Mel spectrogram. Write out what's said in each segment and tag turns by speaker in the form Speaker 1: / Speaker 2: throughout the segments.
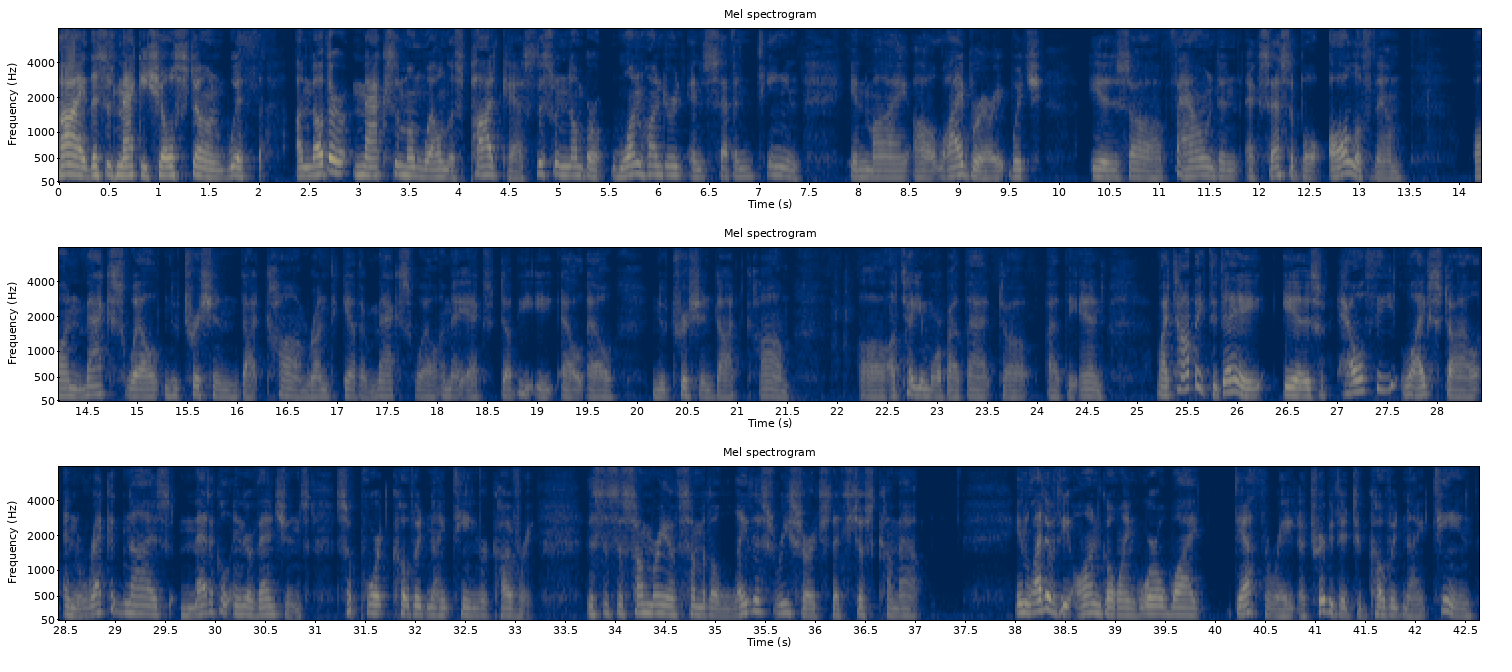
Speaker 1: Hi, this is Mackie Shilstone with another Maximum Wellness podcast. This one number 117 in my uh, library, which is uh, found and accessible, all of them, on maxwellnutrition.com. Run together, Maxwell, M A X W E L L, nutrition.com. Uh, I'll tell you more about that uh, at the end. My topic today is healthy lifestyle and recognized medical interventions support COVID 19 recovery. This is a summary of some of the latest research that's just come out. In light of the ongoing worldwide death rate attributed to COVID 19,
